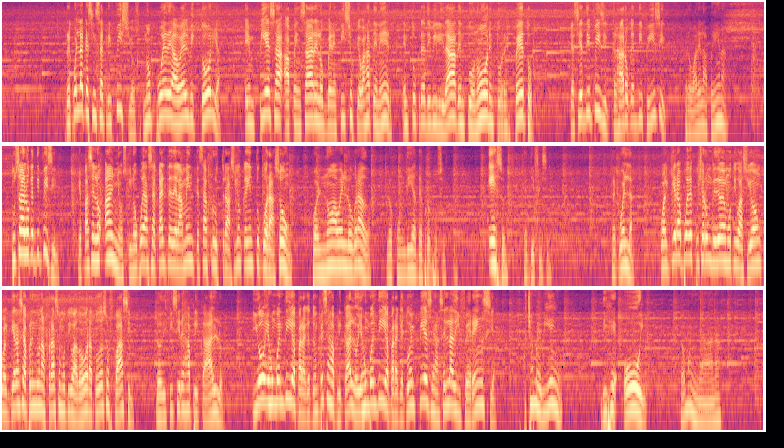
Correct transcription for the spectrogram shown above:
Recuerda que sin sacrificios no puede haber victoria. Empieza a pensar en los beneficios que vas a tener, en tu credibilidad, en tu honor, en tu respeto. Que así es difícil, claro que es difícil, pero vale la pena. ¿Tú sabes lo que es difícil? Que pasen los años y no puedas sacarte de la mente esa frustración que hay en tu corazón por no haber logrado lo que un día te propusiste. Eso es difícil. Recuerda, cualquiera puede escuchar un video de motivación, cualquiera se aprende una frase motivadora, todo eso es fácil. Lo difícil es aplicarlo. Y hoy es un buen día para que tú empieces a aplicarlo. Hoy es un buen día para que tú empieces a hacer la diferencia. Escúchame bien. Dije hoy, no mañana.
